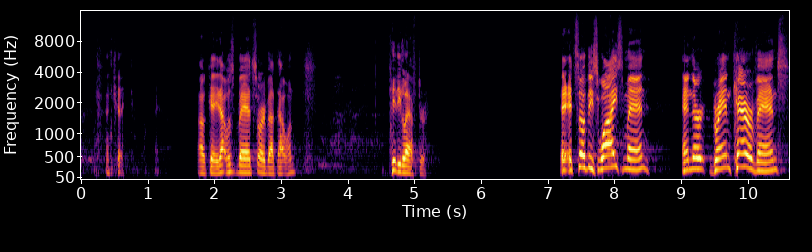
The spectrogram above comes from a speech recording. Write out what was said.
okay. Okay, that was bad. Sorry about that one. Kitty laughter. And so these wise men and their grand caravans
